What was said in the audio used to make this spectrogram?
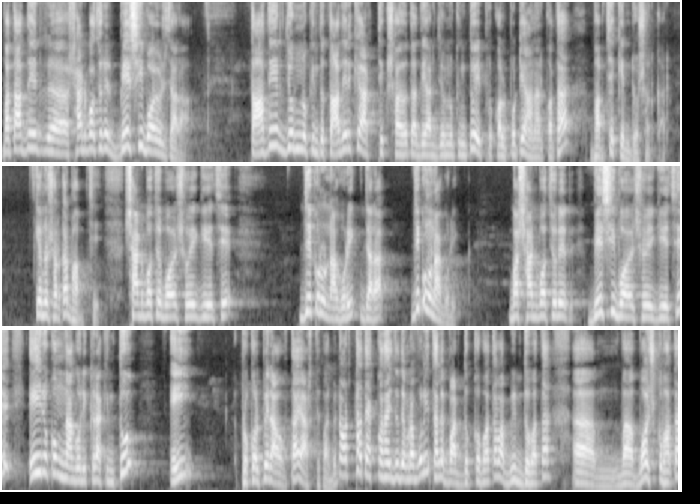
বা তাদের ষাট বছরের বেশি বয়স যারা, তাদের জন্য কিন্তু, তাদেরকে আর্থিক সহায়তা দেওয়ার জন্য কিন্তু এই প্রকল্পটি আনার কথা ভাবছে কেন্দ্র সরকার। কেন্দ্র সরকার ভাবছে, ষাট বছর বয়স হয়ে গিয়েছে, যে কোনো নাগরিক যারা, যে কোনো নাগরিক বা ষাট বছরের বেশি বয়স হয়ে গিয়েছে এই রকম নাগরিকরা কিন্তু এই প্রকল্পের আওতায় আসতে পারবেন অর্থাৎ এক কথায় যদি আমরা বলি, তাহলে বার্ধক্য ভাতা বা বৃদ্ধ ভাতা বা বয়স্ক ভাতা,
